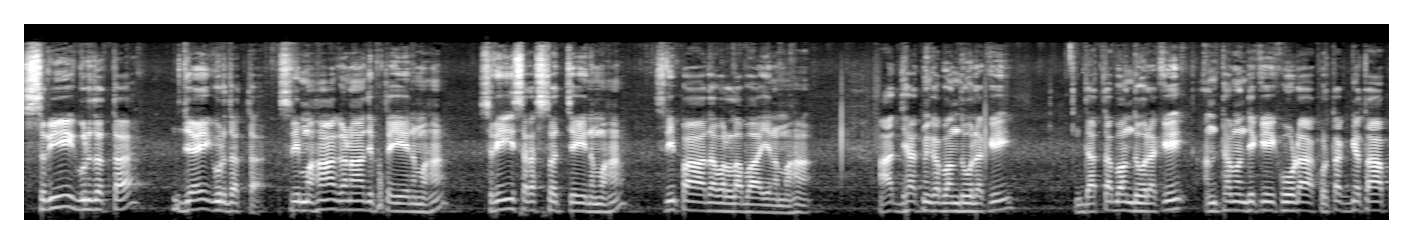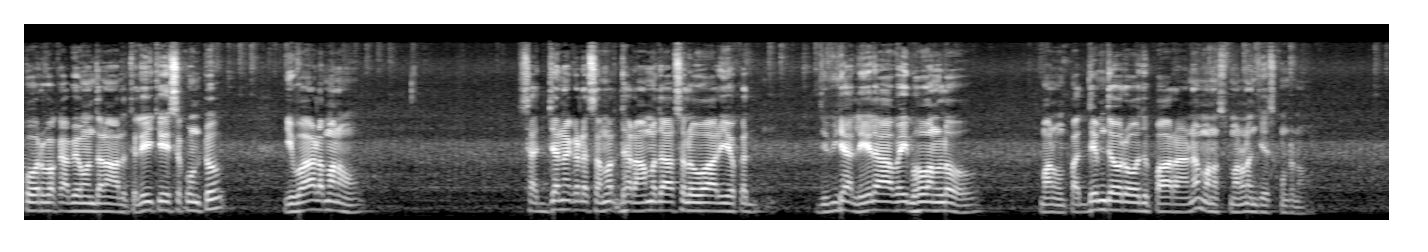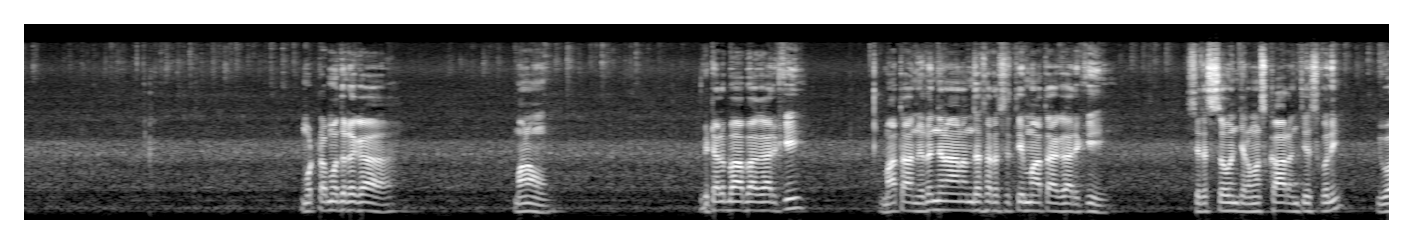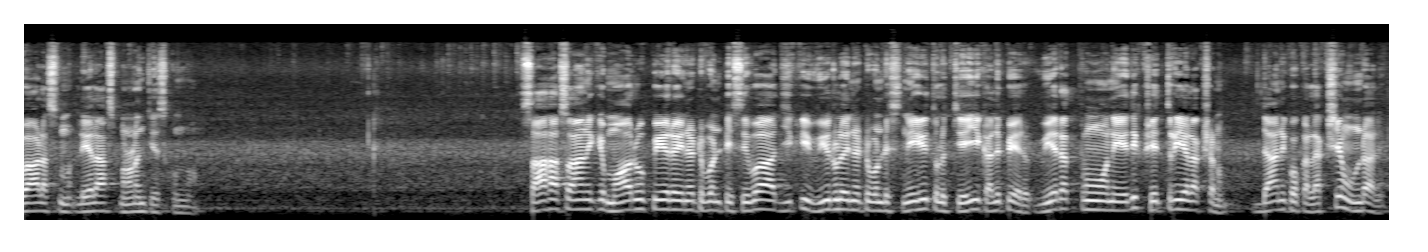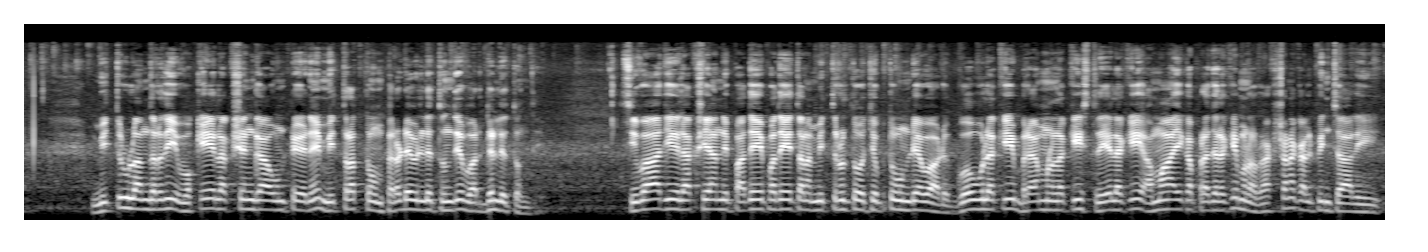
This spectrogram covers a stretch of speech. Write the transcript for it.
శ్రీ గురుదత్త జై గురుదత్త. శ్రీ మహాగణాధిపతయే నమ. శ్రీ సరస్వత్యై నమ. శ్రీపాదవల్లభాయ నమ. ఆధ్యాత్మిక బంధువులకి దత్త బంధువులకి అంతమందికి కూడా కృతజ్ఞతాపూర్వక అభివందనాలు తెలియచేసుకుంటూ ఇవాళ మనం సజ్జనగడ సమర్థ రామదాసుల వారి యొక్క దివ్య లీలా వైభవంలో మనం పద్దెనిమిదవ రోజు పారాయణ మనం స్మరణం చేసుకుంటున్నాం. మొట్టమొదటగా మనం విఠల బాబా గారికి మాతా నిరంజనానంద సరస్వతి మాతా గారికి శిరస్సు వంచి నమస్కారం చేసుకొని ఇవాళ స్మ లీలా స్మరణం చేసుకుందాం. సాహసానికి మారు పేరైనటువంటి శివాజీకి వీరులైనటువంటి స్నేహితులు చేయి కలిపారు. వీరత్వం అనేది క్షత్రియ లక్షణం. దానికి ఒక లక్ష్యం ఉండాలి. మిత్రులందరిది ఒకే లక్ష్యంగా ఉంటేనే మిత్రత్వం పెరడవెళ్ళుతుంది వర్ధిల్లుతుంది. శివాజీ లక్ష్యాన్ని పదే పదే తన మిత్రులతో చెబుతూ ఉండేవాడు. గోవులకి బ్రాహ్మణులకి స్త్రీలకి అమాయక ప్రజలకి మనం రక్షణ కల్పించాలి.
